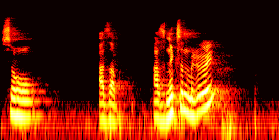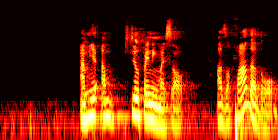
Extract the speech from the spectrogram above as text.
So, as a as Nixon Muiruri, I'm here, I'm still finding myself. As a father, though,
